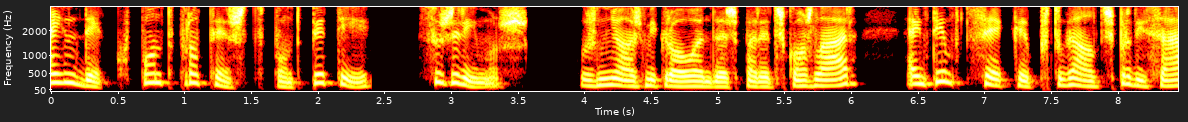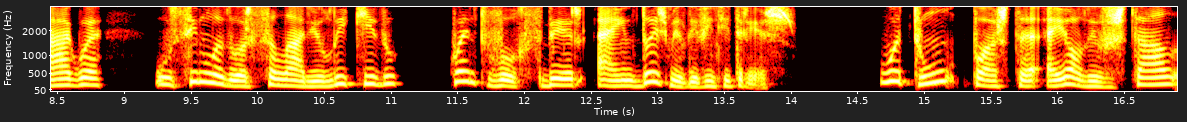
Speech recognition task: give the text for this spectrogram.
em DECO.proteste.pt, sugerimos os melhores micro-ondas para descongelar, em tempo de seca Portugal desperdiça água, o simulador salário líquido, quanto vou receber em 2023. O atum posta em óleo vegetal,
